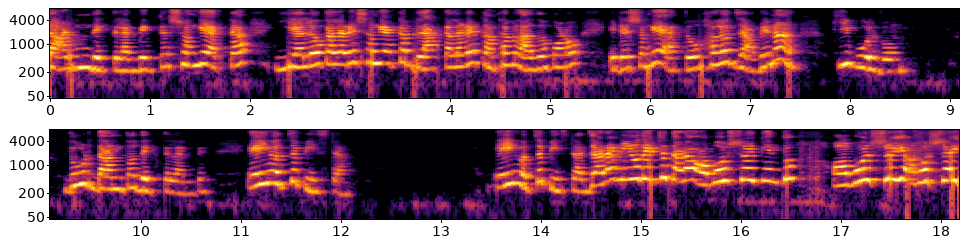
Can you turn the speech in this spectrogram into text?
দারুণ দেখতে লাগবে। একটার সঙ্গে একটা ইয়েলো কালারের সঙ্গে একটা ব্ল্যাক কালারের কাঁথা প্লাজো পরো। এটার সঙ্গে এত ভালো যাবে না? কি বলব? দুর্দান্ত দেখতে লাগবে। এই হচ্ছে পিসটা এই হচ্ছে পিসটা যারা নিউ দেখছে, তারা অবশ্যই কিন্তু অবশ্যই অবশ্যই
